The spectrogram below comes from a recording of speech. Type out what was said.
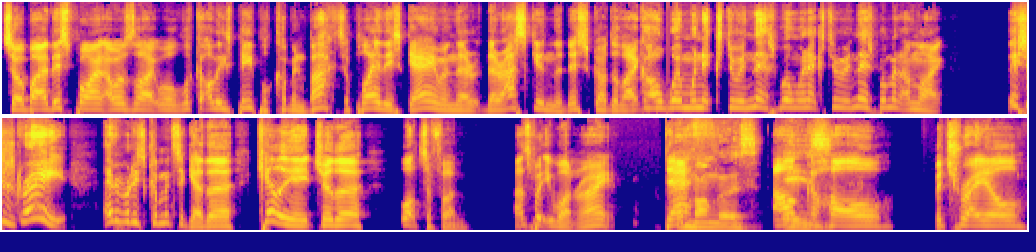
So by this point, I was like, well, look at all these people coming back to play this game, and they're they're asking the Discord, they're like, oh, when we're next doing this, when we're next doing this, when. I'm like, this is great. Everybody's coming together, killing each other. Lots of fun. That's what you want, right? Death, Among Us is alcohol, betrayal,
